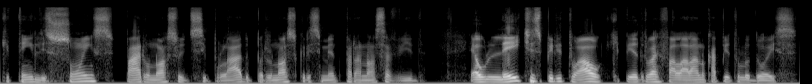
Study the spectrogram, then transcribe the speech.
que tem lições para o nosso discipulado, para o nosso crescimento, para a nossa vida. É o leite espiritual que Pedro vai falar lá no capítulo 2.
